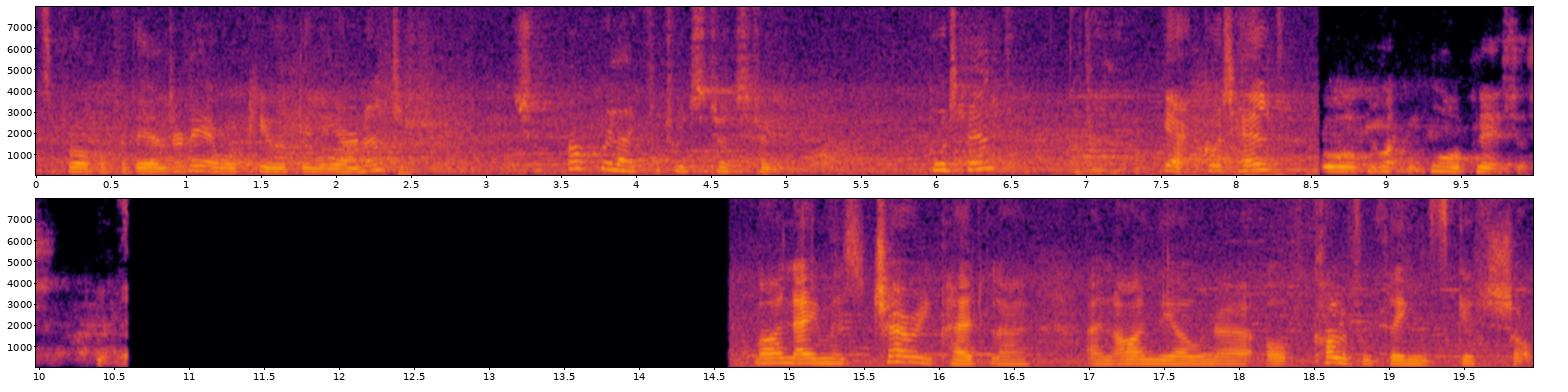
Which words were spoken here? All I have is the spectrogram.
It's a programme for the elderly. I work here with Billy Arnold. So What we like for 2023? Good health? Yeah, good health. Go more, more places. My name is Cherry Pedler and I'm the owner of Colourful Things Gift Shop.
